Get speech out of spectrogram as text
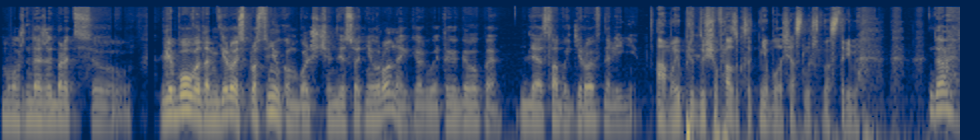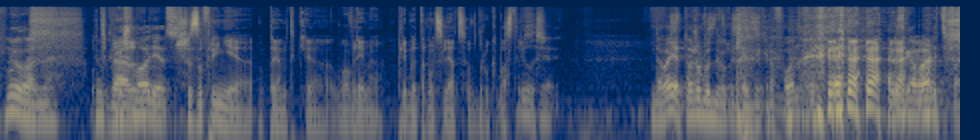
Можно даже брать э, любого там героя с просто нюком больше, чем две сотни урона, и как бы это ГВП для слабых героев на линии. А, мою предыдущую фразу, кстати, не было сейчас слышно на стриме. Да, ну и ладно. У Ты, тебя конечно, молодец. шизофрения прям-таки во время прямой трансляции вдруг обострилась. Давай я тоже буду выключать микрофон. Разговаривать, типа.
